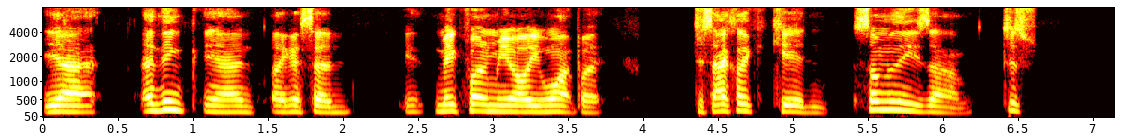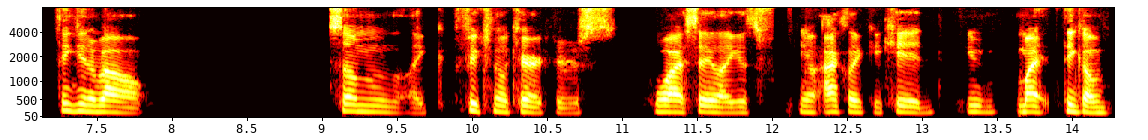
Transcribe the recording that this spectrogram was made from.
Yeah, I think yeah, like I said, make fun of me all you want, but just act like a kid. Some of these, um, just thinking about some like fictional characters. Why I say like it's you know act like a kid. You might think I'm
